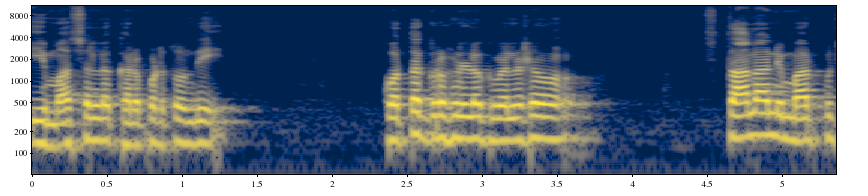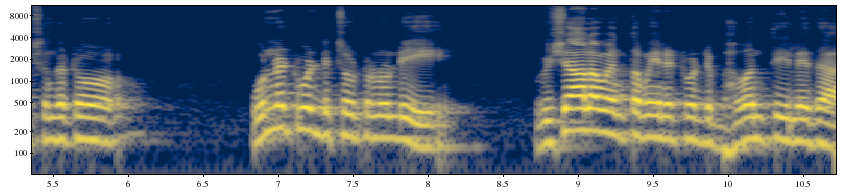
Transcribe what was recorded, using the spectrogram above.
ఈ మాసంలో కనపడుతుంది. కొత్త గృహంలోకి వెళ్ళటం స్థానాన్ని మార్పు చెందటం ఉన్నటువంటి చోటు నుండి విశాలవంతమైనటువంటి భవంతి లేదా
